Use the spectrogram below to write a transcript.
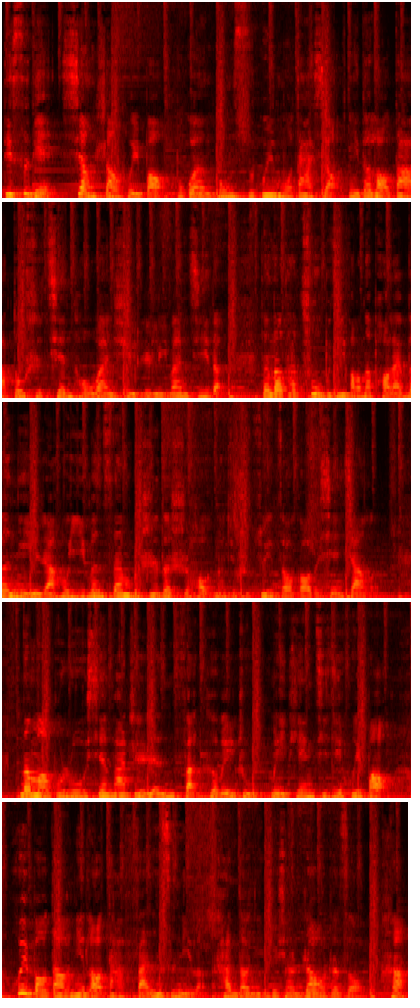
第四点，向上汇报，不管公司规模大小，你的老大都是千头万绪、日理万机的。等到他猝不及防地跑来问你，然后一问三不知的时候，那就是最糟糕的现象了。那么，不如先发制人，反客为主，每天积极汇报，汇报到你老大烦死你了，看到你就想绕着走，哈，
